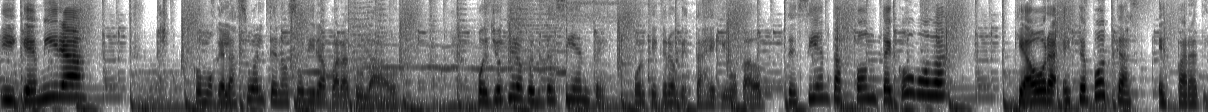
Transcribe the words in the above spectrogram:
y que mira como que la suerte no se vira para tu lado. Pues yo quiero que tú te sientes, porque creo que estás equivocado. Te sientas, ponte cómoda, que ahora este podcast es para ti.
